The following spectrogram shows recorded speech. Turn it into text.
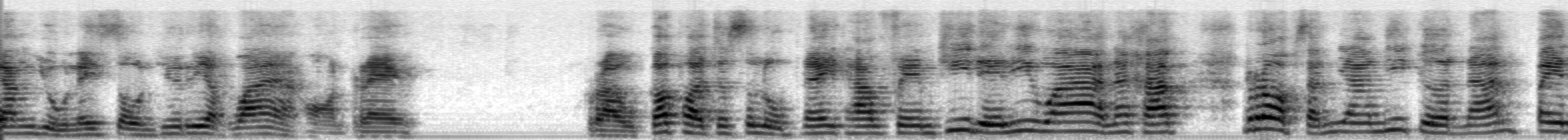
ยังอยู่ในโซนที่เรียกว่าอ่อนแรง เราก็พอจะสรุปใน time frame ที่ daily ว่านะครับ รอบสัญญาณที่เกิดนั้นเป็น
